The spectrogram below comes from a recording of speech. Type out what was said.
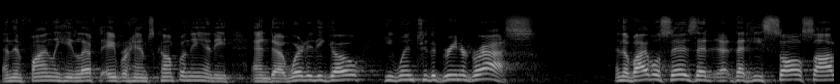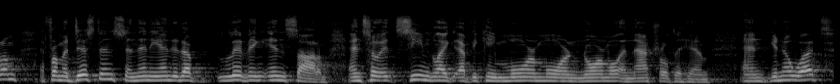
and then finally he left Abraham's company, and, he, and uh, where did he go? He went to the greener grass. And the Bible says that, uh, that he saw Sodom from a distance, and then he ended up living in Sodom. And so it seemed like that became more and more normal and natural to him. And you know what?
